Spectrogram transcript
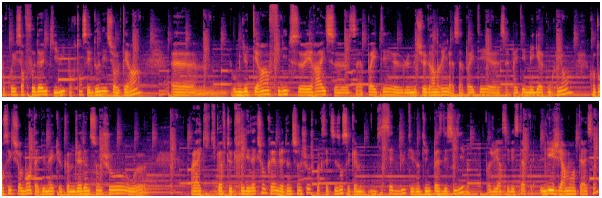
Pourquoi il sort Foden qui lui pourtant s'est donné sur le terrain? Euh, Au milieu de terrain, Phillips et Rice, ça n'a pas été le monsieur Grindry là, ça n'a pas été, pas été méga concluant. Quand on sait que sur le banc t'as des mecs comme Jadon Sancho ou voilà, qui, peuvent te créer des actions quand même. Jadon Sancho, je crois que cette saison c'est quand même 17 buts et 21 passes décisives. je veux dire, c'est des stats légèrement intéressantes.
